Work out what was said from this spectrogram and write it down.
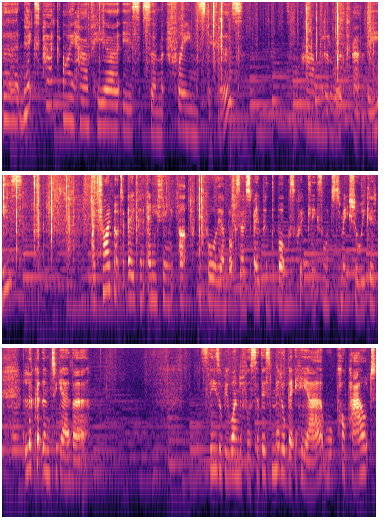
The next pack I have here is some frame stickers. So we'll have a little look at these. I tried not to open anything up before the unboxing, I just opened the box quickly because I wanted to make sure we could look at them together. So these will be wonderful. So this middle bit here will pop out.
